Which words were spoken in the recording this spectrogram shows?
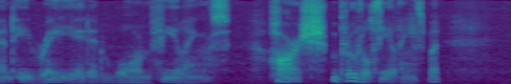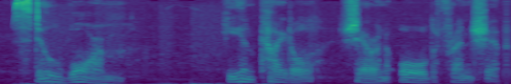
and he radiated warm feelings. Harsh, brutal feelings, but still warm. He and Caiatl share an old friendship.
